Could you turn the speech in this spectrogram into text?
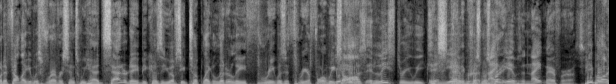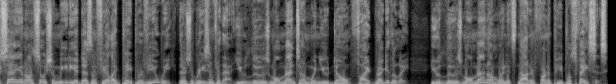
but it felt like it was forever since we had Saturday because the UFC took like literally three, was it three or four weeks Yeah, off? it was at least three weeks. and yeah, Extended it was Christmas a night- break. Yeah, it was a nightmare for us. People are saying on social media it doesn't feel like pay per view week. There's a reason for that. You lose momentum when you don't fight regularly. You lose momentum when it's not in front of people's faces.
